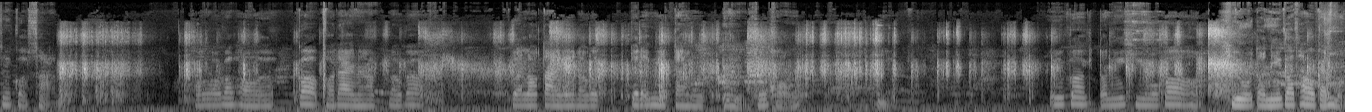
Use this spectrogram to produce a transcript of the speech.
ซื้อเกาะสามของเราก็พอก็พอได้นะครับ เราก็เวลาเราตายไงเราก็จะได้มีตังค์ซื้อของอีกนี่ก็ตอนนี้คิวก็คิวตอนนี้ก็เท่ากันหมด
